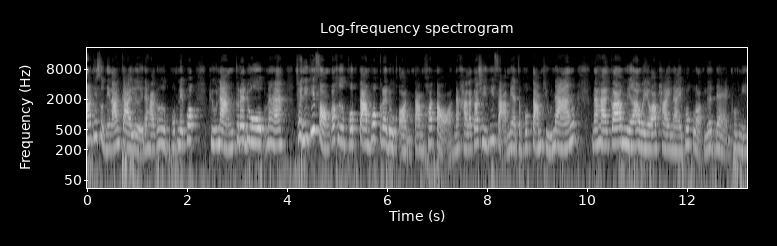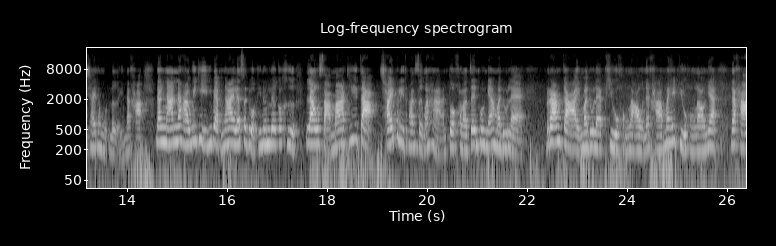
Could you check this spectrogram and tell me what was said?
มากที่สุดในร่างกายเลยนะคะ ก็คือพบในพวกผิวหนังกระดูกนะคะ ชนิดที่ 2 ก็คือพบตามพวกกระดูกอ่อนตามข้อต่อนะคะ แล้วก็ชนิดที่3เนี่ยจะพบตามผิวหนังนะคะ กล้ามเนื้ออวัยวะภายในพวกหลอดเลือดแดง พวกนี้ใช่ทั้งหมดเลยนะคะ ดังนั้นนะคะวิธีที่แบบง่ายและสะดวกที่นุ่นเลือกก็คือ เราสามารถที่จะใช้ผลิตภัณฑ์เสริมอาหารตัวคอลลาเจนพวกนี้มาดูแล ร่างกายมาดูแลผิวของเรานะคะ ไม่ให้ผิวของเราเนี่ยนะคะ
